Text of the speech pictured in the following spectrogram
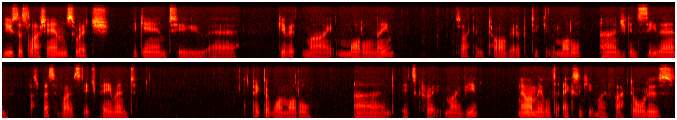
use the slash m switch again to uh, give it my model name so I can target a particular model and you can see then a specified stage payment. It's picked up one model and it's created my view. Now I'm able to execute my fact orders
